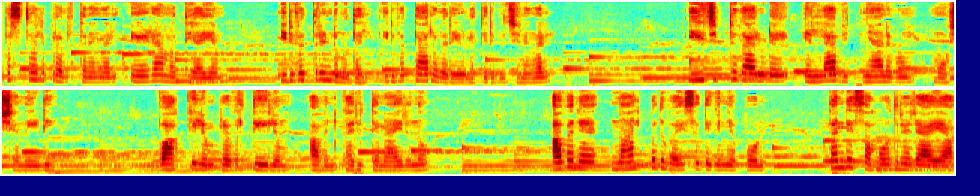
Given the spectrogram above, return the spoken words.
അപ്പസ്തോല പ്രവർത്തനങ്ങൾ ഏഴാം അധ്യായം ഇരുപത്തിരണ്ട് മുതൽ ഇരുപത്തി വരെയുള്ള തിരുവചനങ്ങൾ. ഈജിപ്തുകാരുടെ എല്ലാ വിജ്ഞാനവും മോശ നേടി. വാക്കിലും പ്രവൃത്തിയിലും അവൻ കരുത്തനായിരുന്നു. അവന് നാൽപ്പത് വയസ്സ് തികഞ്ഞപ്പോൾ തന്റെ സഹോദരരായ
